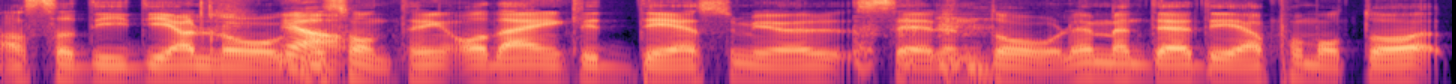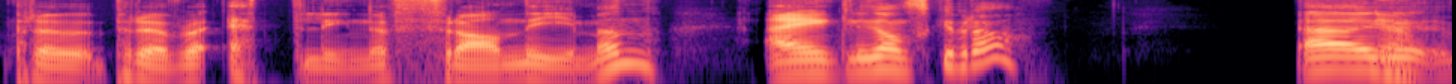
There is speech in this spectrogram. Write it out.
Altså de dialogene Ja. og sånne ting, og det er egentlig det som gjør serien dårlig, men det de har på en måte prøver å etterligne fra Nimen, er egentlig ganske bra. Jeg,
